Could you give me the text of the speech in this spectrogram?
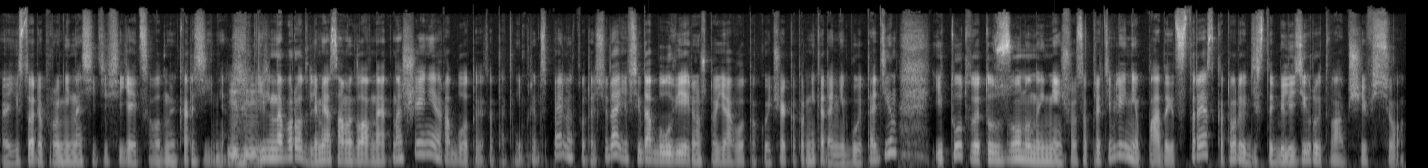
э, история про не носите все яйца в одной корзине. Угу. Или наоборот, для меня самое главное отношение, работа это так не принципиально, туда-сюда. Я всегда был уверен, что я вот такой человек, который никогда не не будет один, и тут в эту зону наименьшего сопротивления падает стресс, который дестабилизирует вообще все.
